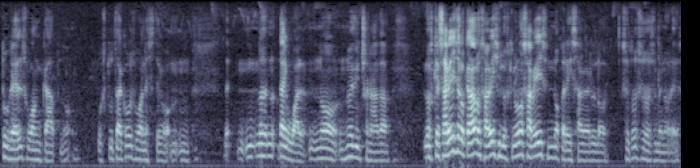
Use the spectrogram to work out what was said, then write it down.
Two girls, one cup, ¿no? Pues two tacos, one estego. Mm, mm. No, da igual, no, no he dicho nada. Los que sabéis de lo que hablo lo sabéis y los que no lo sabéis no queréis saberlo. Sobre todo esos menores.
